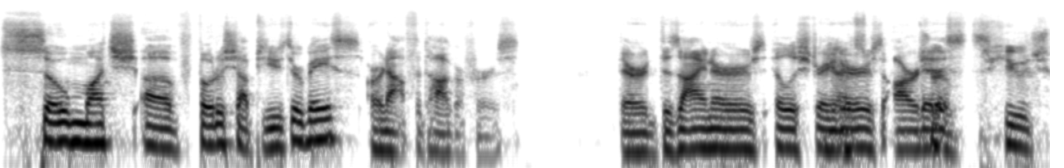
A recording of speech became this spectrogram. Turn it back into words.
so much of Photoshop's user base are not photographers. They're designers, illustrators, Sure. artists. It's huge.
